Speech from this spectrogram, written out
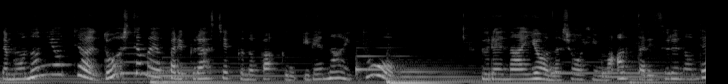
で物によってはどうしてもやっぱりプラスチックのバッグに入れないと売れないような商品もあったりするので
